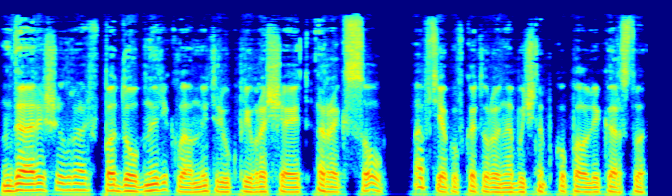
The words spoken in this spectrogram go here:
Да, решил Ральф, подобный рекламный трюк превращает Рексол аптеку, в которой он обычно покупал лекарства,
